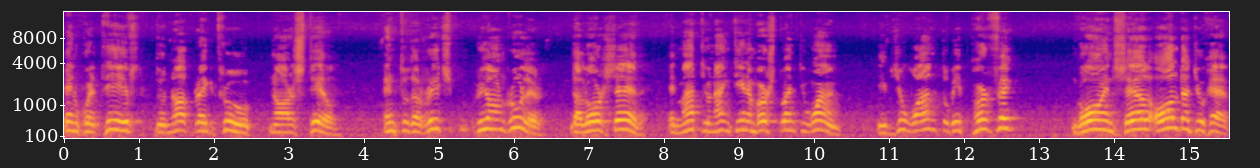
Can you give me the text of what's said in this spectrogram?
and where thieves do not break through nor steal. And to the rich young ruler, the Lord said in Matthew 19 and verse 21, If you want to be perfect, go and sell all that you have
